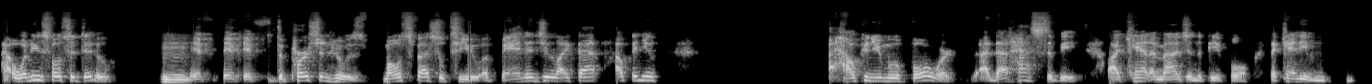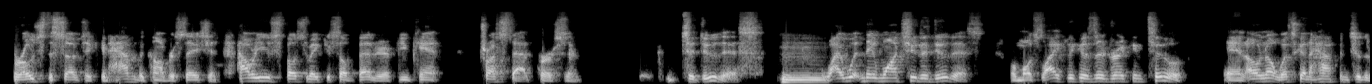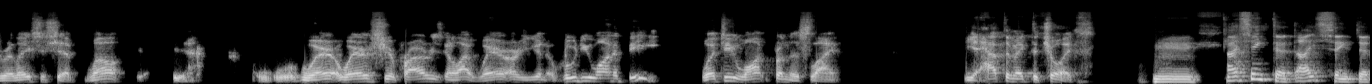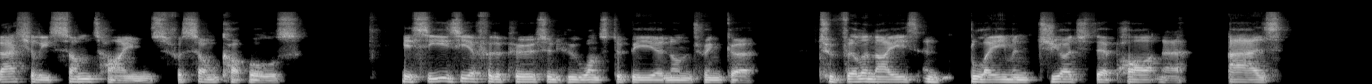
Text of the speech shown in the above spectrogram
how, what are you supposed to do? Mm. If, if, if the person who is most special to you abandons you like that, how can you, how can you move forward? That has to be. I can't imagine the people that can't even broach the subject and have the conversation. How are you supposed to make yourself better if you can't trust that person to do this. Mm. Why wouldn't they want you to do this? Well, most likely because they're drinking too. And oh no, what's going to happen to the relationship? Well, yeah. where where's your priorities going to lie? Where are you going to? Who do you want to be? What do you want from this life? You have to make the choice. Mm, I think that I think that actually sometimes for some couples, it's easier for the person who wants to be a non-drinker to villainize and blame and judge their partner as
